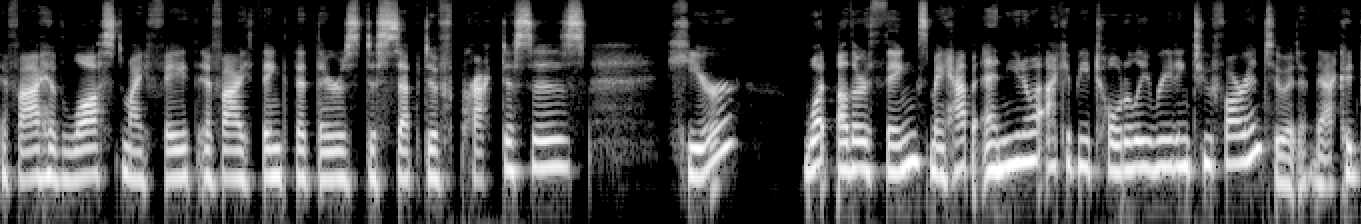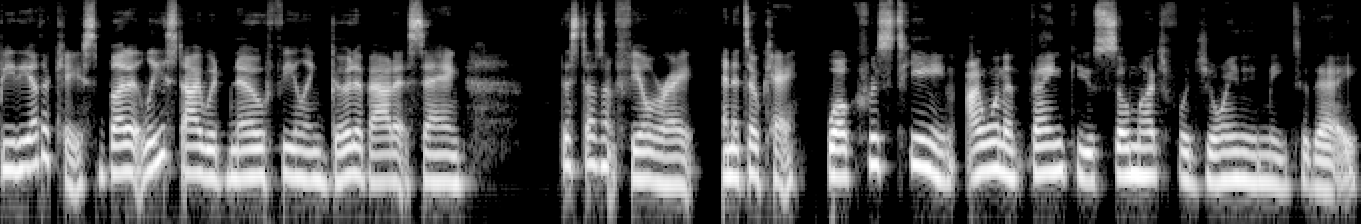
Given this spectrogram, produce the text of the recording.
if I have lost my faith, if I think that there's deceptive practices here, what other things may happen? And you know what? I could be totally reading too far into it. That could be the other case. But at least I would know feeling good about it, saying, this doesn't feel right, and it's okay. Well, Christine, I want to thank you so much for joining me today.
